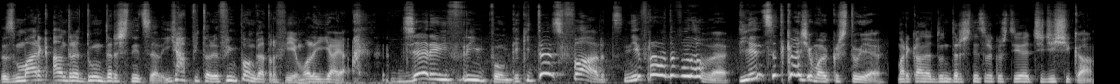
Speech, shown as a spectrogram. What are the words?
To jest Mark Andre Dunderschnitzel. Ja pitole, Frimponga trafiłem, ale jaja. Jeremy Frimpong, jaki to jest fart. Nieprawdopodobne. 500 k mal kosztuje. Mark Andre Dunderschnitzel kosztuje 30k.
